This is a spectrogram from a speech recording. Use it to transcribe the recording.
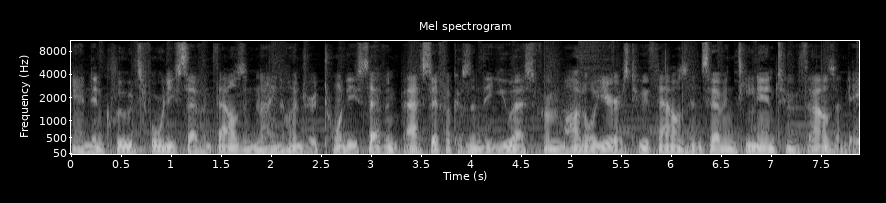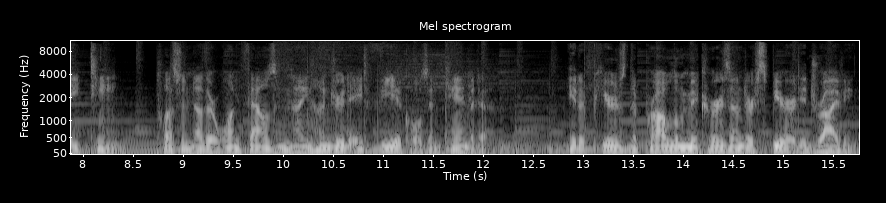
and includes 47,927 Pacificas in the U.S. from model years 2017 and 2018, plus another 1,908 vehicles in Canada. It appears the problem occurs under spirited driving,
